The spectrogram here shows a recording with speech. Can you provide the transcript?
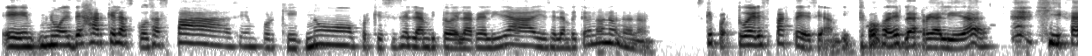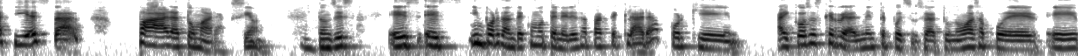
eh, no es dejar que las cosas pasen, porque no, porque ese es el ámbito de la realidad y es el ámbito de no, no, no, no. Es que tú eres parte de ese ámbito de la realidad y ahí estás para tomar acción. Entonces, es, es importante como tener esa parte clara porque hay cosas que realmente, pues, o sea, tú no vas a poder eh,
